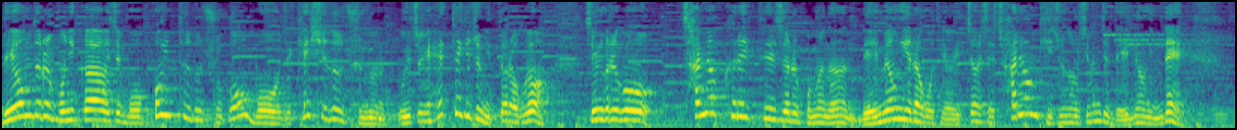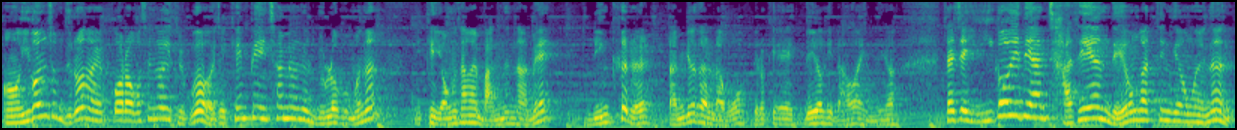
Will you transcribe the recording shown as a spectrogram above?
내용들을 보니까 이제 뭐 포인트도 주고 뭐 이제 캐시도 주는 뭐 일종의 혜택이 좀 있더라고요. 지금 그리고 참여 크리에이터즈를 보면은 4명이라고 되어 있죠. 이제 촬영 기준으로 지금 현재 4명인데 어, 이건 좀 늘어날 거라고 생각이 들고요. 이제 캠페인 참여를 눌러보면은 이렇게 영상을 만든 다음에 링크를 남겨달라고 이렇게 내역이 나와 있네요. 자, 이제 이거에 대한 자세한 내용 같은 경우에는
